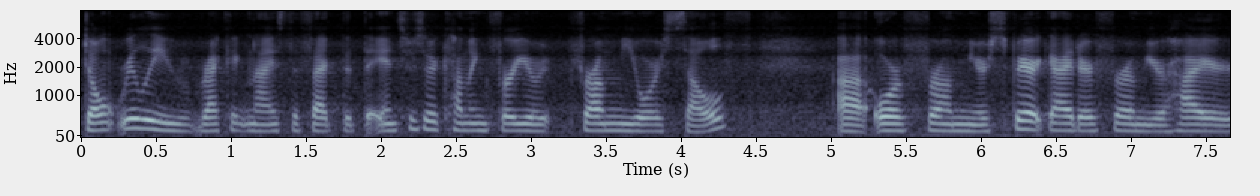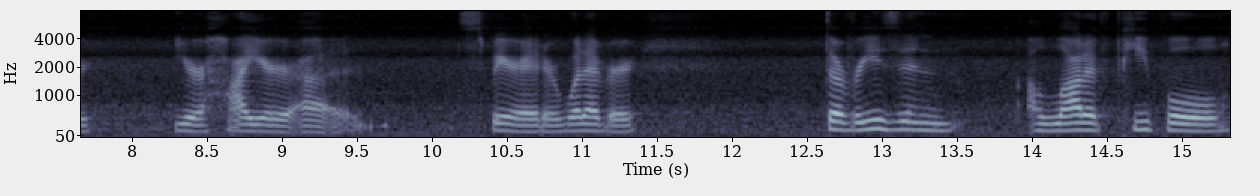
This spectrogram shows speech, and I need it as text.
don't really recognize the fact that the answers are coming for your from yourself uh, or from your spirit guide or from your higher your higher uh, spirit or whatever the reason a lot of people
